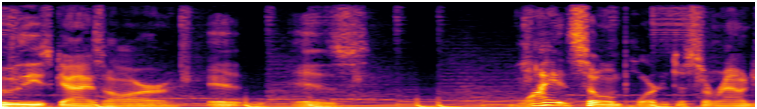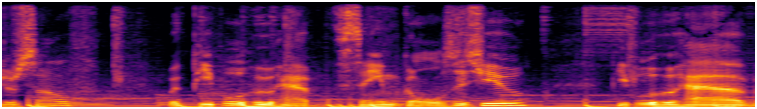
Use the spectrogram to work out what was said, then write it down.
who these guys are is, is why it's so important to surround yourself with people who have the same goals as you, people who have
